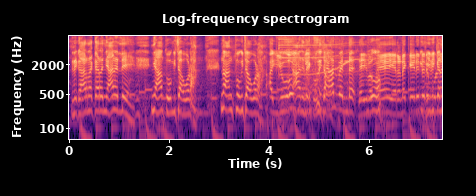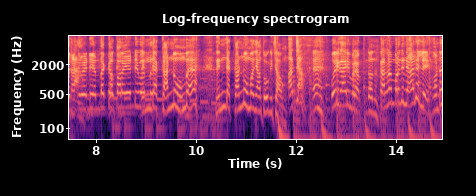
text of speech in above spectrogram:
ഇതിന് കാരണക്കാരൻ ഞാനല്ലേ? ഞാൻ തൂങ്ങിച്ചാവോടാ ഞാൻ തൂങ്ങിച്ചാവോടാ അയ്യോ ഞാൻ എന്തൊക്കെ പറയേണ്ടി വന്നു? നിന്റെ കണ്ണു മുമ്പ് നിന്റെ കണ്ണു മുമ്പ് ഞാൻ തൂങ്ങിച്ചാവും. അച്ഛാ ഒരു കാര്യം പറയാം? കള്ളം പറഞ്ഞ് ഞാനല്ലേ? അതുകൊണ്ട്?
